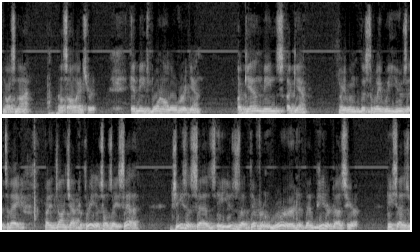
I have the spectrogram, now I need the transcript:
No, it's not. I'll, I'll answer it. It means born all over again. Again means again. Okay, when, that's the way we use it today. But in John chapter 3, as Jose said, Jesus says he uses a different word than Peter does here. He says,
